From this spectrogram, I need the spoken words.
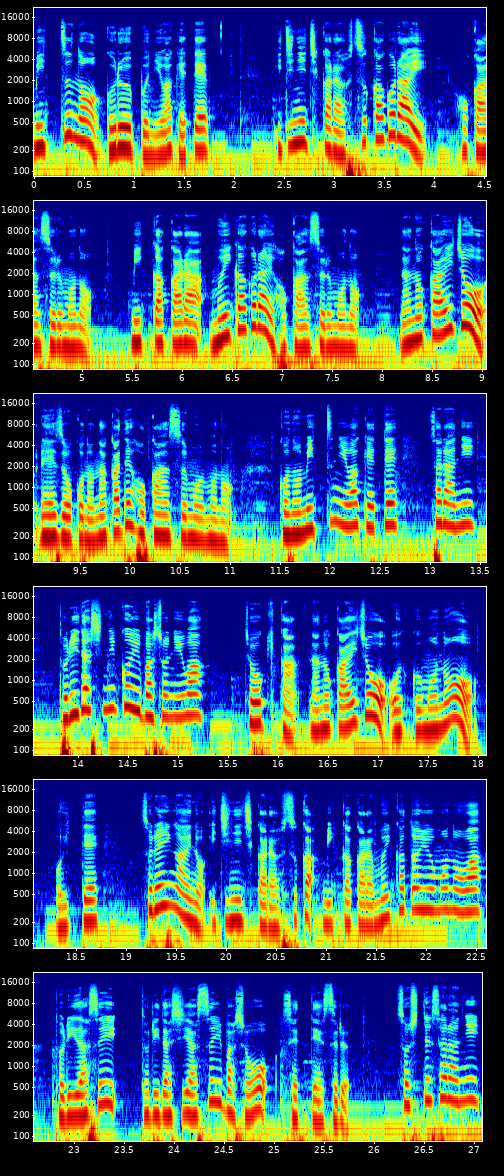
3つのグループに分けて1日から2日ぐらい保管するもの3日から6日ぐらい保管するもの7日以上冷蔵庫の中で保管するもの。この3つに分けてさらに取り出しにくい場所には長期間7日以上置くものを置いてそれ以外の1日から2日3日から6日というものは取り出す取り出しやすい場所を設定する。そしてさらに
